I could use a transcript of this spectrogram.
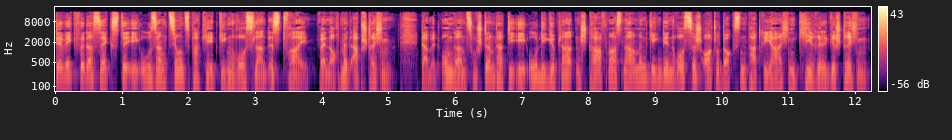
Der Weg für das sechste EU-Sanktionspaket gegen Russland ist frei, wenn auch mit Abstrichen. Damit Ungarn zustimmt, hat die EU die geplanten Strafmaßnahmen gegen den russisch-orthodoxen Patriarchen Kirill gestrichen.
